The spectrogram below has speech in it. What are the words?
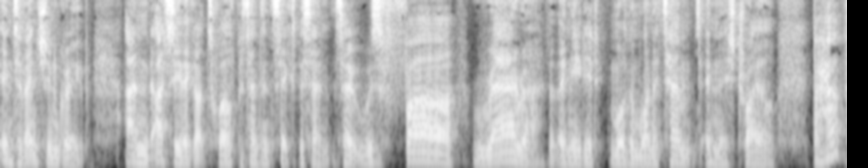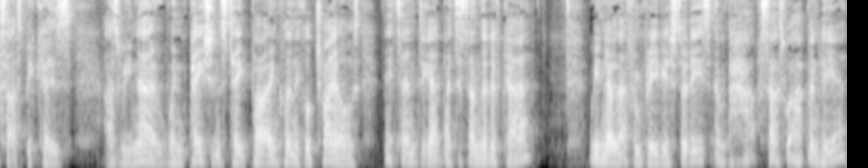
intervention group. And actually, they got 12% and 6%. So it was far rarer that they needed more than one attempt in this trial. Perhaps that's because, as we know, when patients take part in clinical trials, they tend to get better standard of care. We know that from previous studies, and perhaps that's what happened here.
